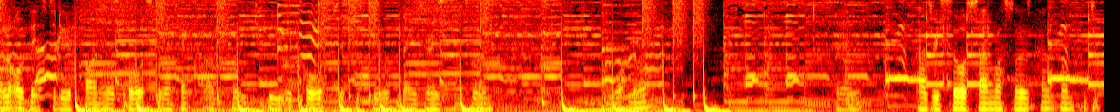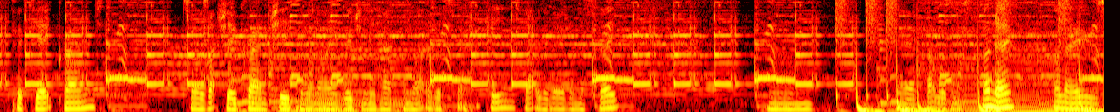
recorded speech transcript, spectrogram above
A lot of it's to do with final reports, because I sent I've put a few reports just to see what players' ratings were and whatnot. So as we saw, Sam Russell was out one for 58 grand. So it was actually a grand cheaper than I originally had from that other team, so that was a bit of a mistake. Um, yes, that wasn't. Oh no, oh no, he was,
